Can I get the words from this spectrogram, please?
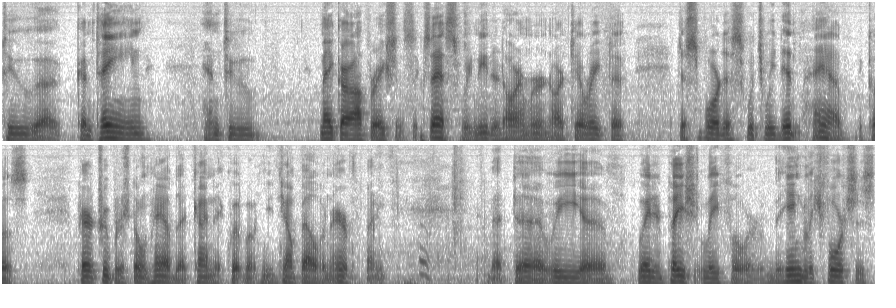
to uh, contain and to make our operation a success. We needed armor and artillery to, to support us, which we didn't have because paratroopers don't have that kind of equipment when you jump out of an airplane. But uh, we uh, waited patiently for the English forces.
